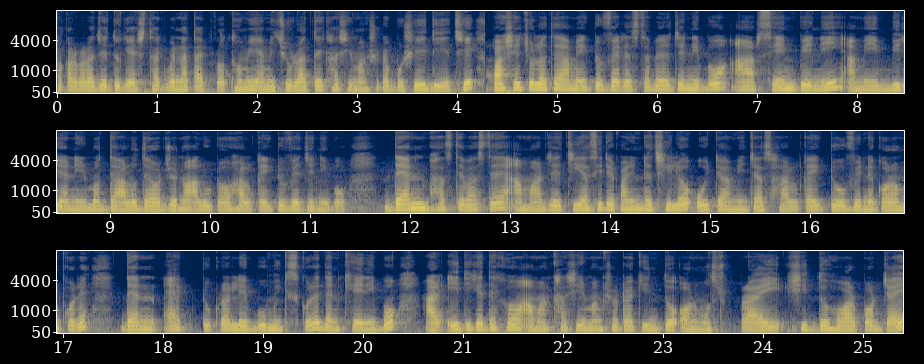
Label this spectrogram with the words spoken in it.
সকালবেলা যেহেতু গ্যাস থাকবে না, তাই প্রথমেই আমি চুলাতে খাসির মাংসটা বসিয়ে দিয়েছি। পাশের চুলাতে আমি একটু ভেরেস্তা ভেজে নিব আর সেম পেনেই আমি বিরিয়ানির মধ্যে আলু দেওয়ার জন্য আলুটাও হালকা একটু ভেজে নিব। দেন ভাজতে ভাজতে আমার যে চিয়া সিডের পানিটা ছিল, ওইটা আমি জাস্ট হালকা একটু ওভেনে গরম করে দেন এক টুকরা লেবু মিক্স করে দেন খেয়ে নিব। আর এইদিকে দেখো আমার খাসির মাংসটা কিন্তু অলমোস্ট প্রায় সিদ্ধ হওয়ার পর যায়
